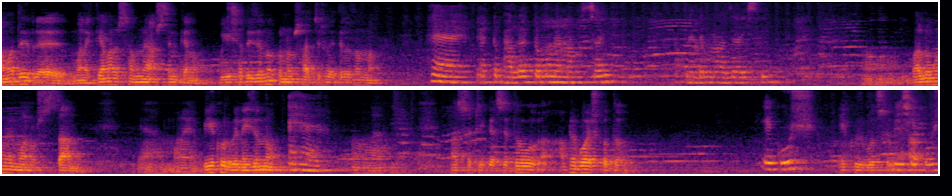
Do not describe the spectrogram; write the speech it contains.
আমাদের মানে ক্যামেরার সামনে আসছেন কেন? বিয়ে সাথে জন্য কোনো সাহায্য সহায়তার জন্য? হ্যাঁ একটা ভালো একটা মনের মানুষ চাই। আপনাদের মাঝে আইছি ভালো মনের মানুষ চান? মানে বিয়ে করবেন এই জন্য? হ্যাঁ। আচ্ছা ঠিক আছে। তো আপনার বয়স কত? একুশ। একুশ বছর। বিশ একুশ।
